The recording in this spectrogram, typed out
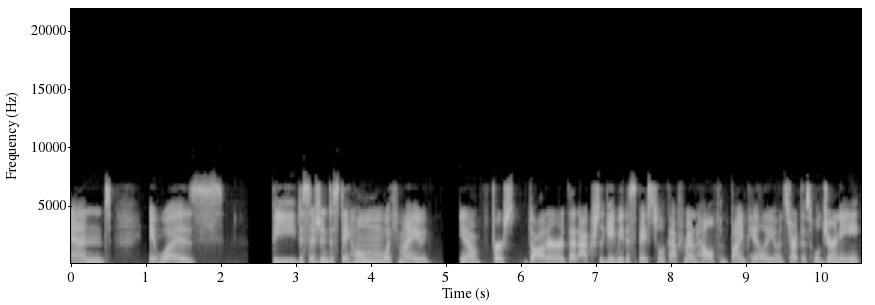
And it was the decision to stay home with my, you know, first daughter that actually gave me the space to look after my own health and find paleo and start this whole journey.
